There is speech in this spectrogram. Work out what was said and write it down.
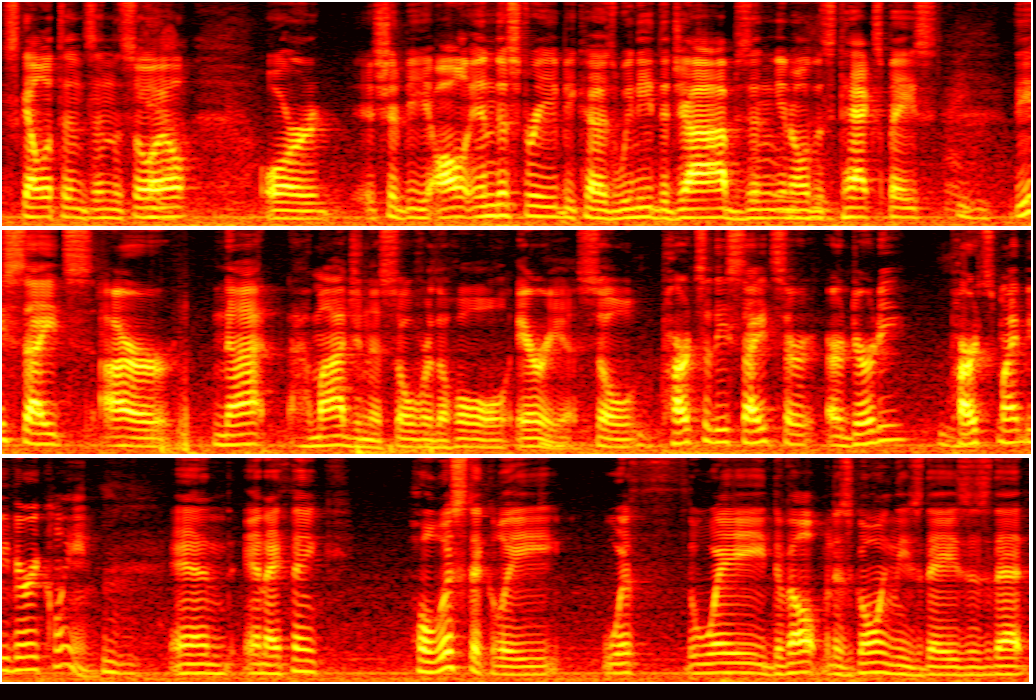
skeletons in the soil, or it should be all industry because we need the jobs and you know this tax base. These sites are not homogenous over the whole area. So parts of these sites are, are dirty, parts might be very clean. Mm-hmm. And and I think holistically with the way development is going these days is that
